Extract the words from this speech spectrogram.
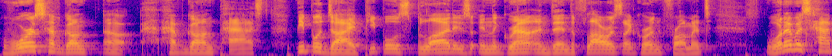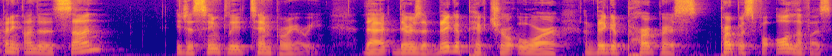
Wars have gone uh, have gone past. People die. People's blood is in the ground, and then the flowers are growing from it. Whatever is happening under the sun is just simply temporary. That there is a bigger picture or a bigger purpose, purpose for all of us,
